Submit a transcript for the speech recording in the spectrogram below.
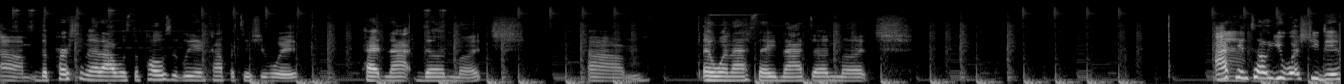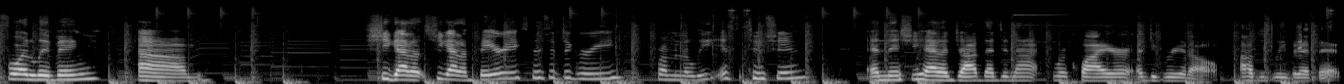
Um, the person that I was supposedly in competition with had not done much. Um, and when I say not done much, I can tell you what she did for a living. Um, she got a she got a very expensive degree from an elite institution, and then she had a job that did not require a degree at all. I'll just leave it at that.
